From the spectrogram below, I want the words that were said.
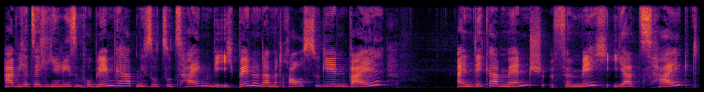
habe ich tatsächlich ein Riesenproblem gehabt, mich so zu zeigen, wie ich bin und damit rauszugehen, weil ein dicker Mensch für mich ja zeigt,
